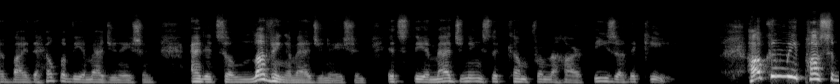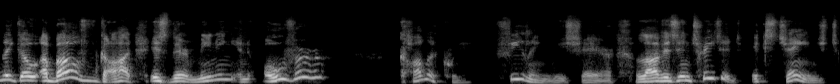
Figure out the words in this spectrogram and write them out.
uh, by the help of the imagination. And it's a loving imagination. It's the imaginings that come from the heart. These are the key. How can we possibly go above God? Is there meaning in over colloquy? Feeling we share. Love is entreated, exchanged.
